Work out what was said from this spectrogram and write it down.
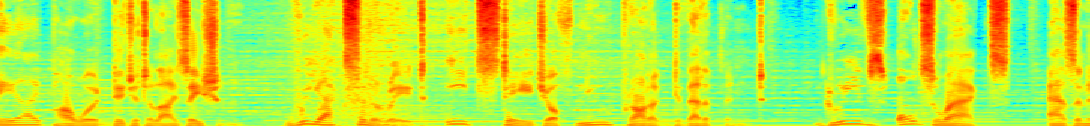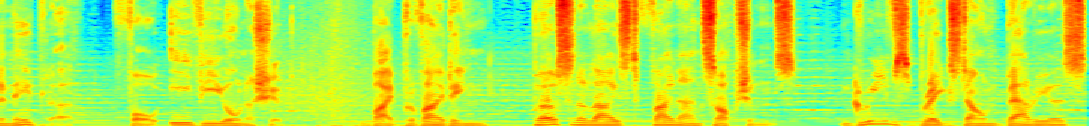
AI-powered digitalization, we accelerate each stage of new product development. Greaves also acts as an enabler for EV ownership by providing personalized finance options. Greaves breaks down barriers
